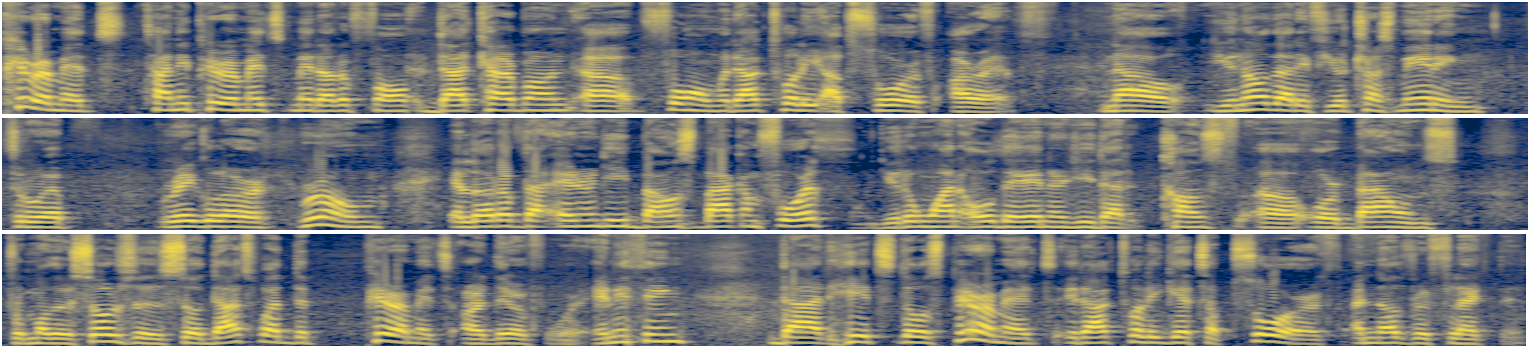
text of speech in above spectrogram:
pyramids, tiny pyramids made out of foam. That carbon uh, foam would actually absorb RF. Now, you know that if you're transmitting through a regular room, a lot of that energy bounce back and forth. You don't want all the energy that comes uh, or bounce from other sources. So that's what the pyramids are there for. Anything that hits those pyramids, it actually gets absorbed and not reflected.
